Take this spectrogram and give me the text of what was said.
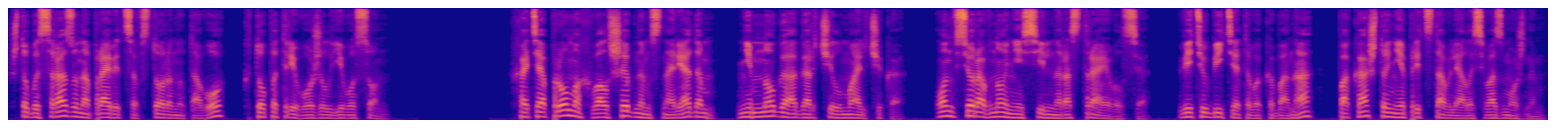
чтобы сразу направиться в сторону того, кто потревожил его сон. Хотя промах волшебным снарядом немного огорчил мальчика, он все равно не сильно расстраивался, ведь убить этого кабана пока что не представлялось возможным.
